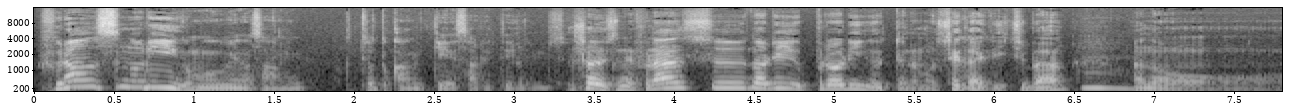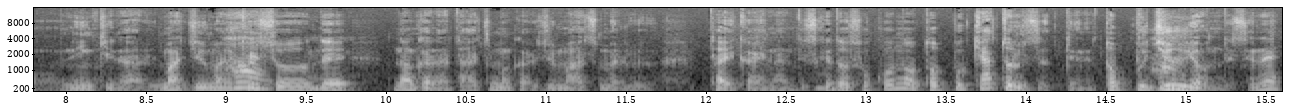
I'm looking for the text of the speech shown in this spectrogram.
フランスのリーグも上野さんちょっと関係されてるんですよそうですね。フランスのリーグプロリーグっていうのはもう世界で一番、うん。あの人気のある、まあ、10万円はい。決勝で何かなって8万から10万集める大会なんですけど、そこのトップキャトルズっていうねトップ14ですね、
